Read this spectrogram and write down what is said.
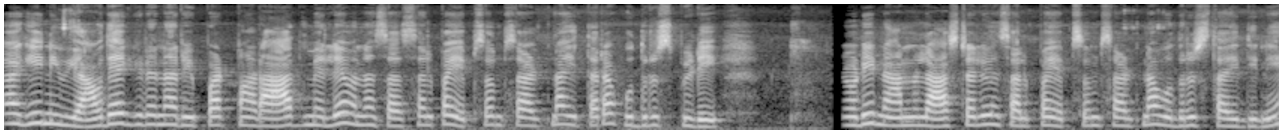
ಹಾಗಾಗಿ ನೀವು ಯಾವುದೇ ಗಿಡನ ರಿಪಾರ್ಟ್ ಮಾಡಾದಮೇಲೆ ಒಂದೊಂದು ಸ್ವಲ್ಪ ಎಪ್ಸಮ್ ಸಾಲ್ಟ್ನ ಈ ಥರ ಉದುರಿಸ್ಬಿಡಿ ನೋಡಿ, ನಾನು ಲಾಸ್ಟಲ್ಲಿ ಒಂದು ಸ್ವಲ್ಪ ಎಪ್ಸಮ್ ಸಾಲ್ಟ್ನ ಉದುರಿಸ್ತಾ ಇದ್ದೀನಿ.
